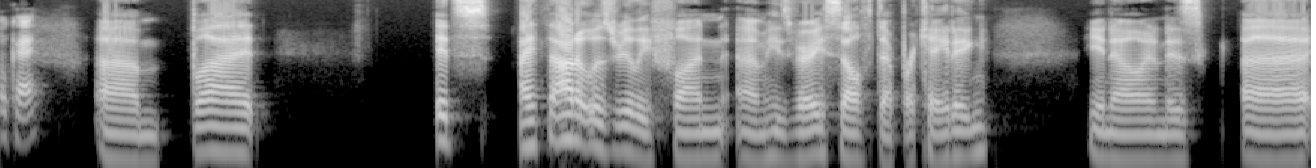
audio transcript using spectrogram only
Okay. Um, but it's I thought it was really fun. Um, he's very self-deprecating, you know, and is uh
